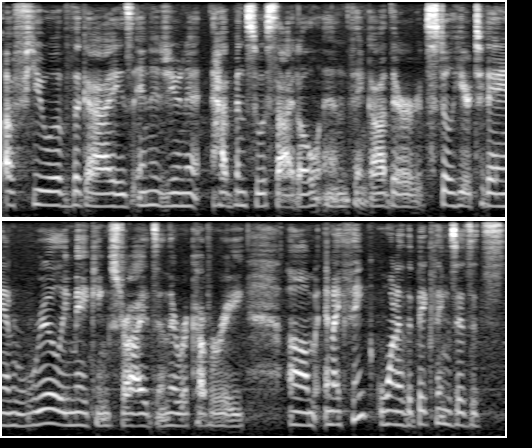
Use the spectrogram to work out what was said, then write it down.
a few of the guys in his unit have been suicidal, and thank God they're still here today and really making strides in their recovery. Um, and I think one of the big things is it's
